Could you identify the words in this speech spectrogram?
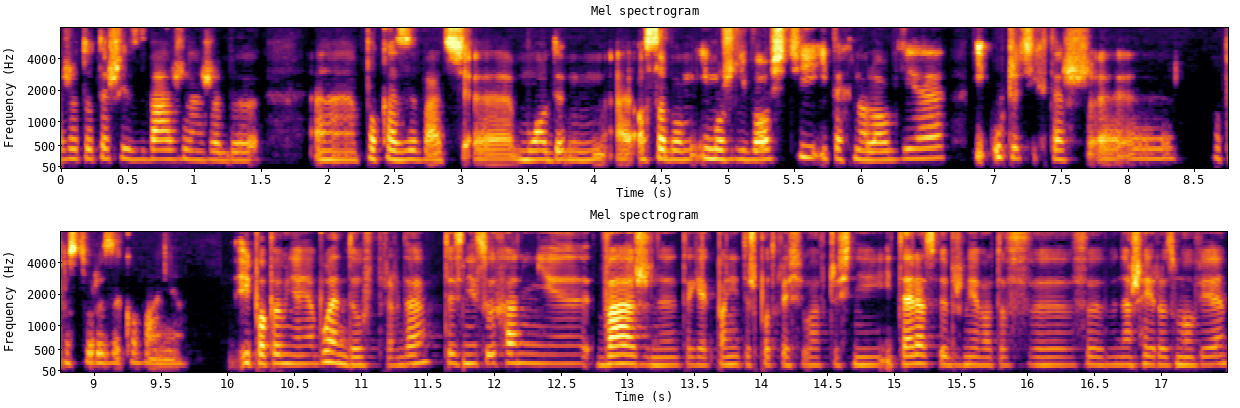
że to też jest ważne, żeby pokazywać e, młodym e, osobom i możliwości, i technologie, i uczyć ich też po prostu ryzykowania. I popełniania błędów, prawda? To jest niesłychanie ważne, tak jak pani też podkreśliła wcześniej, i teraz wybrzmiewa to w, w naszej rozmowie,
